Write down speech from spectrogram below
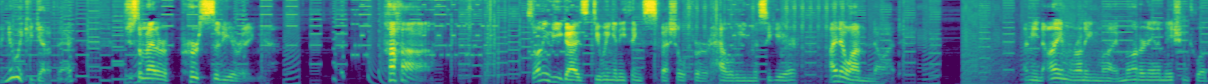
I knew we could get up there. It's just a matter of persevering. Haha! So any of you guys doing anything special for Halloween this year? I know I'm not. I mean, I am running my Modern Animation Club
